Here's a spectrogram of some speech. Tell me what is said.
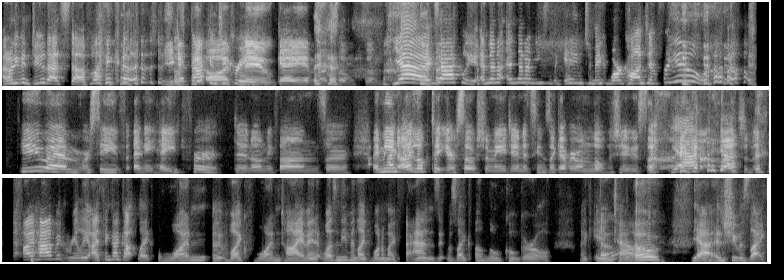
I don't even do that stuff. Like You get the odd new game or something. yeah, exactly. And then and then I'm using the game to make more content for you. Do you um receive any hate for doing OnlyFans or I mean I- I, I- looked at your social media and it seems like everyone loves you so Yeah, I can yeah. imagine it. I haven't really. I think I got like one, uh, like one time, and it wasn't even like one of my fans. It was like a local girl, like in Oh. town. Oh, Yeah, and she was like,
